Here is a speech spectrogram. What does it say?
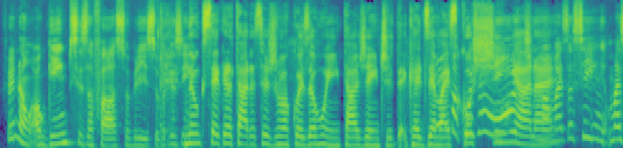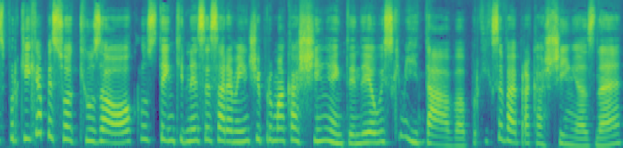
Falei, não, alguém precisa falar sobre isso. Porque assim, Não que secretária seja uma coisa ruim, tá, gente? Quer dizer, mais uma coisa coxinha, ótima, né? Mas assim, mas por que, que a pessoa que usa óculos tem que necessariamente ir pra uma caixinha, entendeu? Isso que me irritava. Por que, que você vai pra caixinhas, né?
